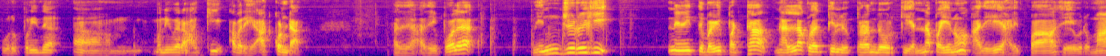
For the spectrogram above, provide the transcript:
ஒரு புனித ஆம், முனிவர் ஆக்கி அவரை ஆட்கொண்டார். அது அதே போல் நெஞ்சுருகி நினைத்து வழிபட்டால் நல்ல குலத்தில் பிறந்தோருக்கு என்ன பயனோ அதையே அழைப்பாக சேவருமா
